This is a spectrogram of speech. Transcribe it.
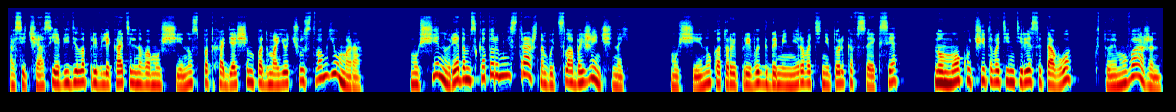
А сейчас я видела привлекательного мужчину с подходящим под мое чувством юмора — Мужчину, рядом с которым не страшно быть слабой женщиной. Мужчину, который привык доминировать не только в сексе, но мог учитывать интересы того, кто ему важен.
